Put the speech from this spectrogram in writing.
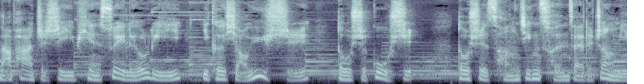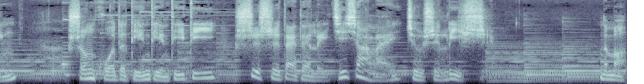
哪怕只是一片碎琉璃、一颗小玉石，都是故事，都是曾经存在的证明。生活的点点滴滴，世世代代累积下来，就是历史。那么，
